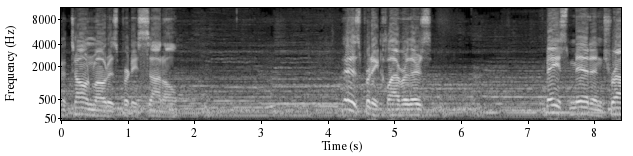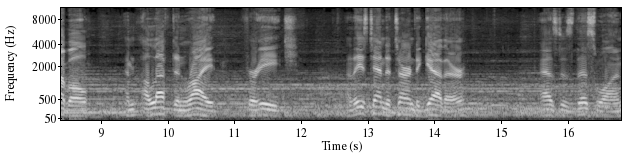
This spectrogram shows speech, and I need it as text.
The tone mode is pretty subtle. It is pretty clever. There's bass, mid, and treble, and a left and right for each. Now these tend to turn together, as does this one.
